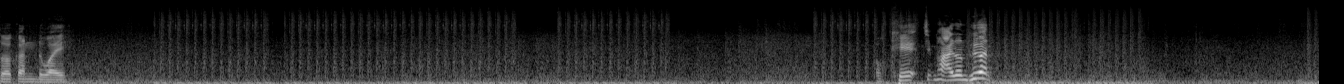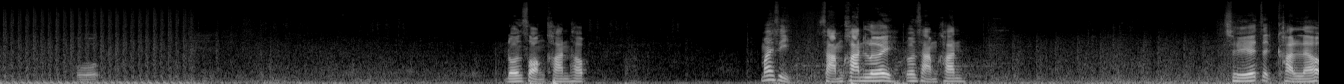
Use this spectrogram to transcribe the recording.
ตัวกันด้วย โอเค ชิบหายโดนเพื่อน โอ้โดนสองคันครับ ไม่สิสามคันเลย โดนสามคัน เชเจ็ดคันแล้ว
